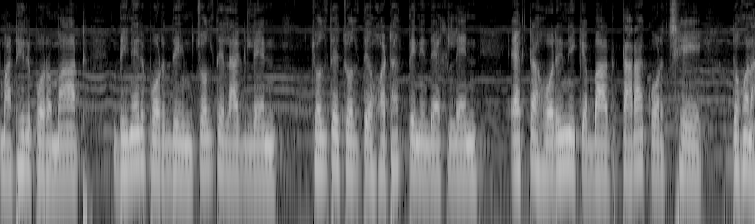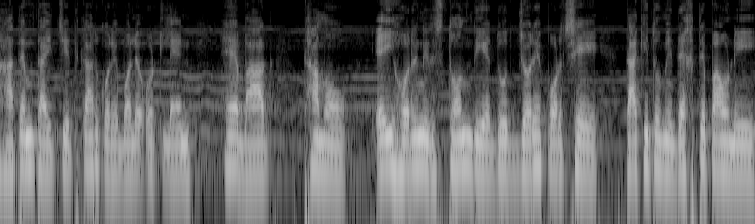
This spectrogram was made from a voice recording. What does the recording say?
মাঠের পর মাঠ, দিনের পর দিন চলতে লাগলেন। চলতে চলতে হঠাৎ তিনি দেখলেন, একটা হরিণীকে বাঘ তাড়া করছে। তখন হাতেম তাই চিৎকার করে বলে উঠলেন, হে বাঘ, থামো। এই হরিণীর স্তন দিয়ে দুধ জ্বরে পড়ছে, তা কি তুমি দেখতে পাওনি?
